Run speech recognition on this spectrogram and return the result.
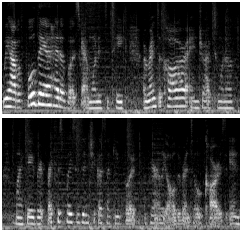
we have a full day ahead of us. I wanted to take a rent a car and drive to one of my favorite breakfast places in Chigasaki but apparently all the rental cars in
